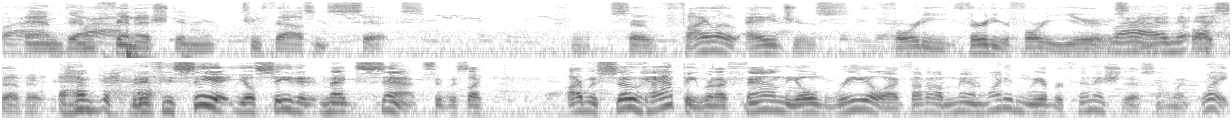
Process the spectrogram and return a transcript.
Wow. and then wow. finished in 2006. So Philo ages 40, 30 or 40 years Wow, in the course of it. But if you see it, you'll see that it makes sense. It was like, I was so happy when I found the old reel. I thought, oh man, why didn't we ever finish this? And I went, wait,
